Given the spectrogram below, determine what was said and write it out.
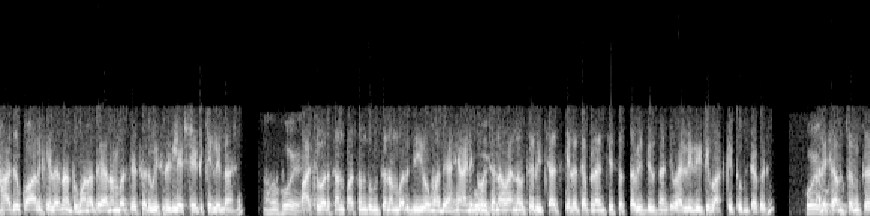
हा जो कॉल केला ना तुम्हाला तो या नंबरचे सर्व्हिस रिलेटेड केलेला आहे. अं, होय. पाच वर्षांपासून तुमचा नंबर जिओ मध्ये आहे आणि. दोनशे नव्याण्णवचं रिचार्ज केलं त्या प्लॅनची सत्तावीस दिवसांची व्हॅलिडिटी बाकी तुमच्याकडे. आणि. सॅमसंगचं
